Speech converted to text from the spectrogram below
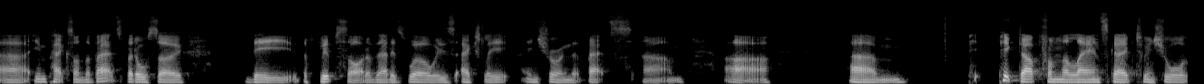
uh, impacts on the bats, but also the the flip side of that as well is actually ensuring that bats um, are um, picked up from the landscape to ensure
